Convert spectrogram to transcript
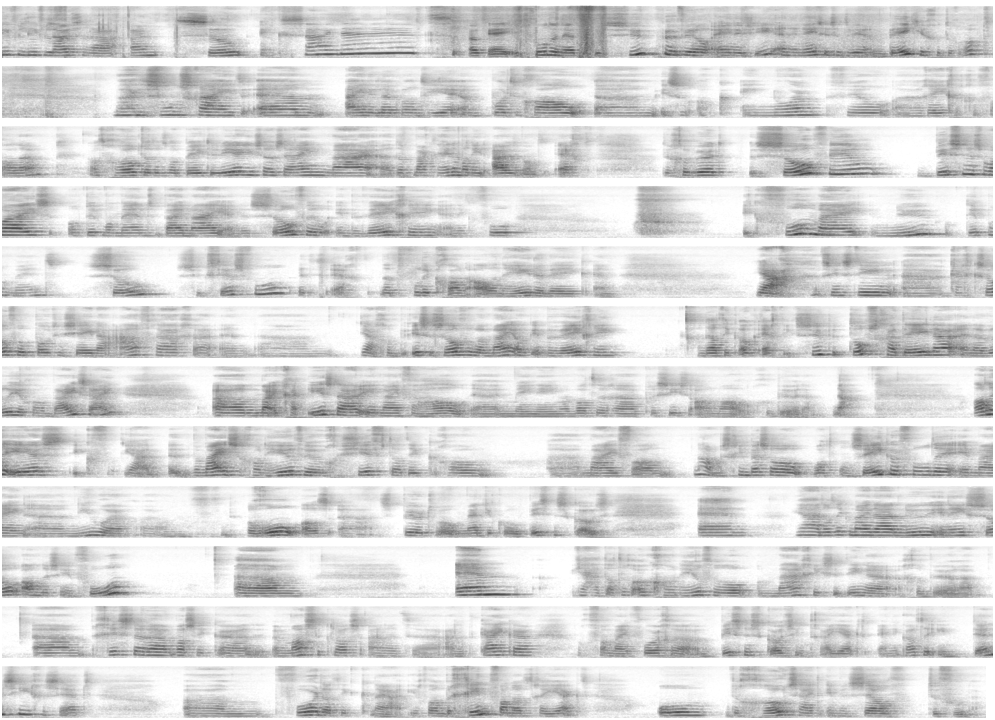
Lieve, lieve, luisteraar, I'm so excited. Oké, ik voelde net super veel energie en ineens is het weer een beetje gedropt. Maar de zon schijnt en eindelijk, want hier in Portugal um, is er ook enorm veel uh, regen gevallen. Ik had gehoopt dat het wat beter weer hier zou zijn, maar uh, dat maakt helemaal niet uit, want echt, er gebeurt zoveel business-wise op dit moment bij mij en dus zoveel in beweging en ik voel, ik voel mij nu op dit moment zo succesvol. Het is echt, dat voel ik gewoon al een hele week en ja, sindsdien uh, krijg ik zoveel potentiële aanvragen en uh, ja, is er zoveel bij mij ook in beweging dat ik ook echt iets super tofs ga delen en daar wil je gewoon bij zijn. Um, maar ik ga eerst daarin mijn verhaal uh, meenemen, wat er uh, precies allemaal gebeurde. Nou, allereerst, ik, ja, bij mij is er gewoon heel veel geshift dat ik gewoon mij van, nou, misschien best wel wat onzeker voelde in mijn nieuwe um, rol als spiritual magical business coach. En ja, dat ik mij daar nu ineens zo anders in voel. Um, en ja, dat er ook gewoon heel veel magische dingen gebeuren. Um, gisteren was ik uh, een masterclass aan het, uh, aan het kijken nog van mijn vorige business coaching traject. En ik had de intentie gezet um, voordat ik, nou ja, in ieder geval het begin van het traject, om de grootheid in mezelf te voelen.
